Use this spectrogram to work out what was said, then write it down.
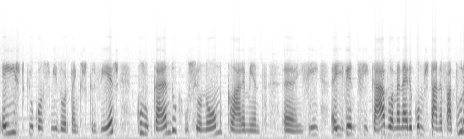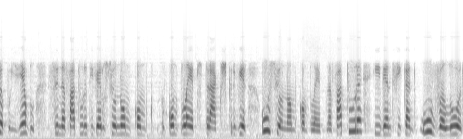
É isto que o consumidor tem que escrever, colocando o seu nome claramente, uh, enfim, identificado, a maneira como está na fatura, por exemplo, se na fatura tiver o seu nome como completo, terá que escrever o seu nome completo na fatura, identificando o valor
